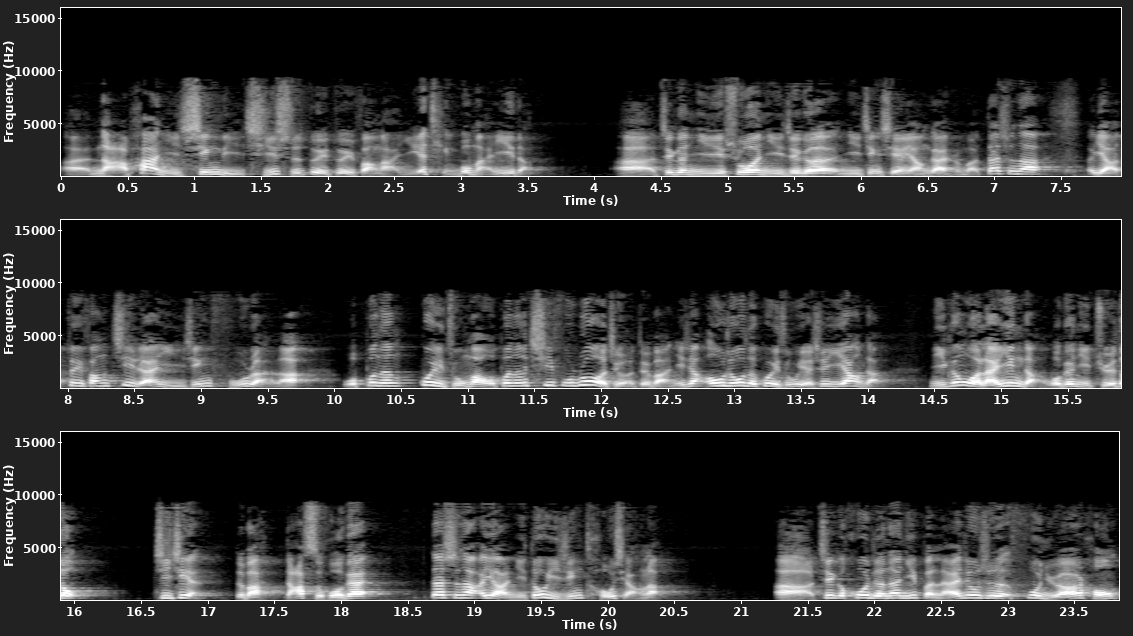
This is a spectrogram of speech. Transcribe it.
哎，哪怕你心里其实对对方啊也挺不满意的，啊，这个你说你这个你进咸阳干什么？但是呢，哎呀，对方既然已经服软了。我不能贵族嘛，我不能欺负弱者，对吧？你像欧洲的贵族也是一样的，你跟我来硬的，我跟你决斗，击剑，对吧？打死活该。但是呢，哎呀，你都已经投降了，啊，这个或者呢，你本来就是妇女儿童、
